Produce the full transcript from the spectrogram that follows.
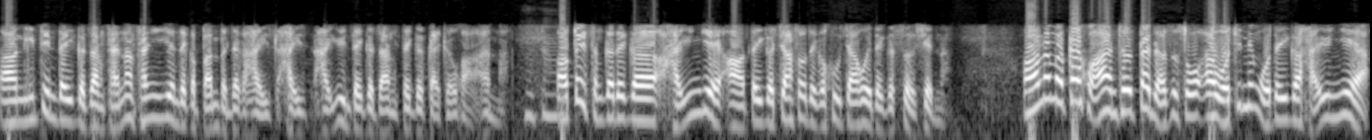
啊，拟定的一个这样采纳参议院这个版本这个海海海运的一个这样的一个改革法案嘛，啊，对整个这个海运业啊的一个加收的一个附加费的一个设限呐，啊，那么该法案就代表是说，啊，我今天我的一个海运业啊，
